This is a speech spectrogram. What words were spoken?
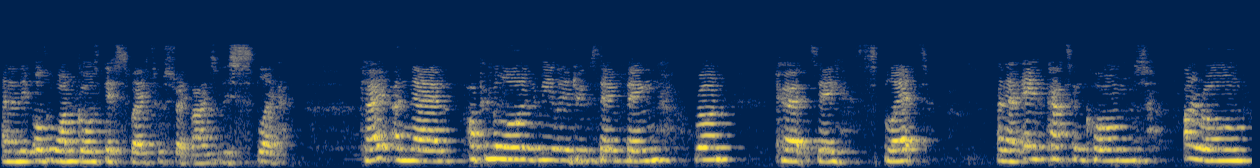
and then the other one goes this way to a straight line, so they split. Okay, and then Poppy Malone and Amelia do the same thing. Run, curtsy, split, and then Ava Catton comes on her own,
